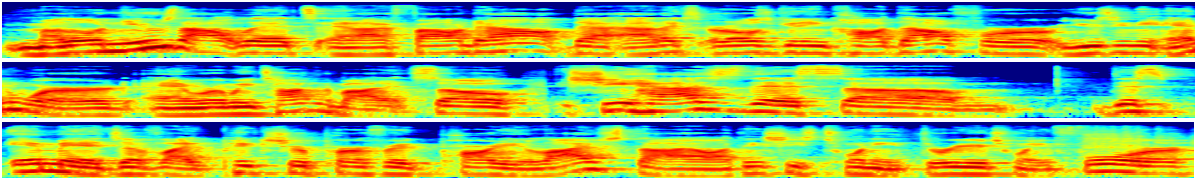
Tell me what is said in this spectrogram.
my little news outlets and I found out that Alix Earle is getting called out for using the N-word and we're gonna be talking about it. So she has this um, this image of like picture perfect party lifestyle. I think she's 23 or 24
